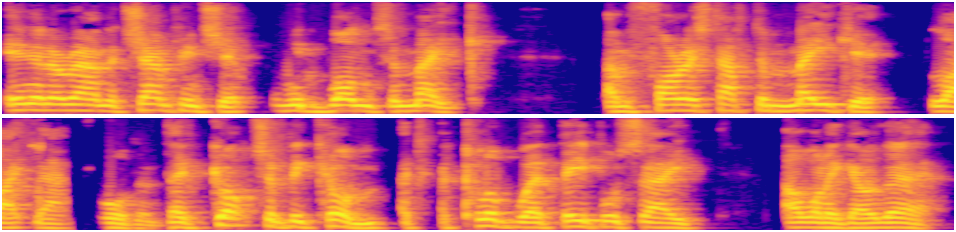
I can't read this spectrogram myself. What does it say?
in and around the championship would want to make. And Forest have to make it like that for them. They've got to become a, a club where people say, I want to go there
